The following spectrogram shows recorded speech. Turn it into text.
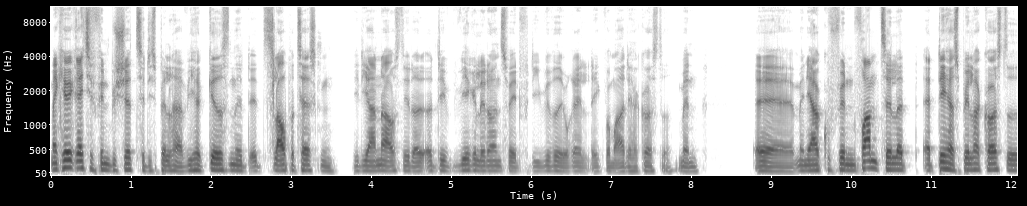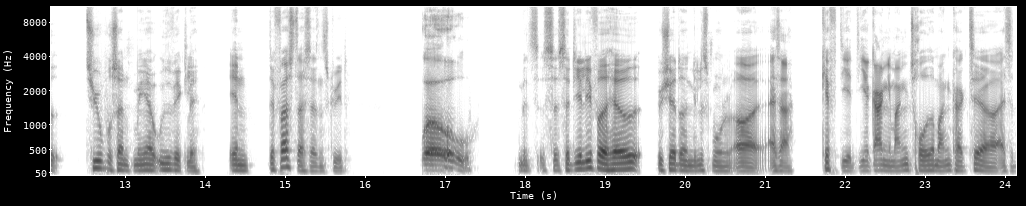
man kan jo ikke rigtig finde budget til de spil her. Vi har givet sådan et, et slag på tasken i de andre afsnit, og, og det virker lidt åndssvagt, fordi vi ved jo reelt ikke, hvor meget det har kostet. Men, øh, men jeg har kunne finde frem til, at, at det her spil har kostet 20% mere at udvikle end det første Assassin's Creed. Wow! Men, så, så, de har lige fået hævet budgettet en lille smule, og altså, kæft, de, de har gang i mange tråde og mange karakterer, og, altså,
